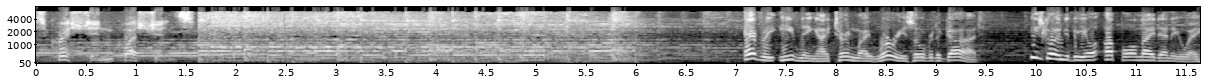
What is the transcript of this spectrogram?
Is Christian Questions. Every evening I turn my worries over to God. He's going to be up all night anyway.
